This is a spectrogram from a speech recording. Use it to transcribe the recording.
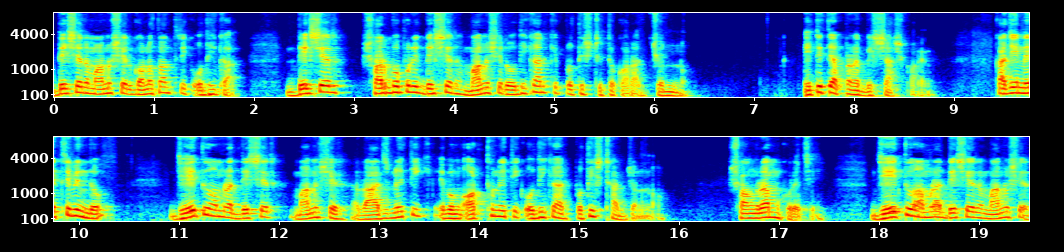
দেশের মানুষের গণতান্ত্রিক অধিকার দেশের সর্বোপরি দেশের মানুষের অধিকারকে প্রতিষ্ঠিত করার জন্য। এটিতে আপনারা বিশ্বাস করেন। কাজেই নেতৃবৃন্দ, যেহেতু আমরা দেশের মানুষের রাজনৈতিক এবং অর্থনৈতিক অধিকার প্রতিষ্ঠার জন্য সংগ্রাম করেছি, যেহেতু আমরা দেশের মানুষের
